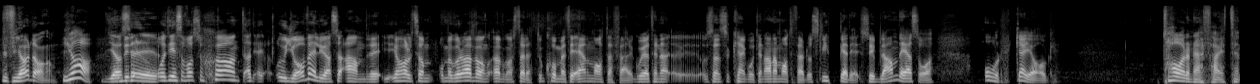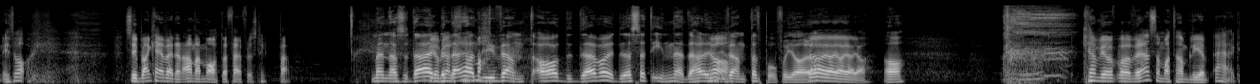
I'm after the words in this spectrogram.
Du förgörde honom? Ja, Jag och, det, säger- och det som var så skönt, att, och jag väljer ju alltså andra, jag har liksom, om jag går över övergångsstället, då kommer jag till en mataffär, går jag till en, och sen så kan jag gå till en annan mataffär, då slipper jag det. Så ibland är jag så, orkar jag ta den här fighten idag? Så ibland kan jag välja en annan mataffär för att slippa. Men alltså där, det där hade vi väntat, ja det där var ju, det där satt inne, det här hade Ja. vi väntat på att få göra. Ja, ja, ja, ja, ja. Kan vi vara överens om att han blev ägd?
